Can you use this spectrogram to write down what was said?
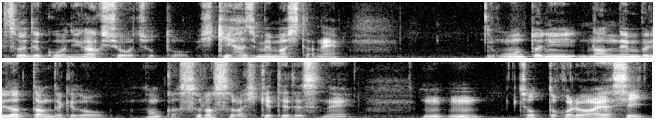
それでこう2楽章をちょっと弾き始めましたね。本当に何年ぶりだったんだけどなんかスラスラ弾けてですねうんうんちょっとこれは怪しい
